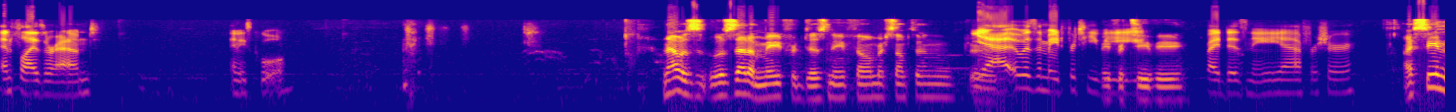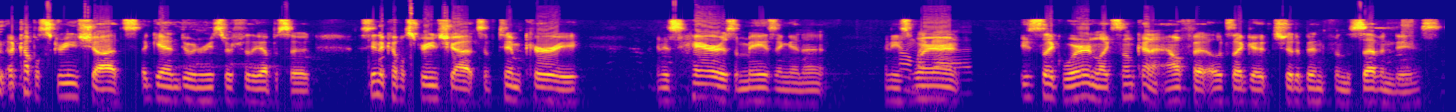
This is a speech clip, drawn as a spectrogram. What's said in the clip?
and flies around, and he's cool. That was was that a made for Disney film or something? Or Yeah, it was a made for TV, Made for TV. by Disney. Yeah, for sure. I seen a couple screenshots again doing research for the episode. I've seen a couple screenshots of Tim Curry, and his hair is amazing in it. And he's oh wearing God. he's like wearing like some kind of outfit. It looks like it should have been from the seventies.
